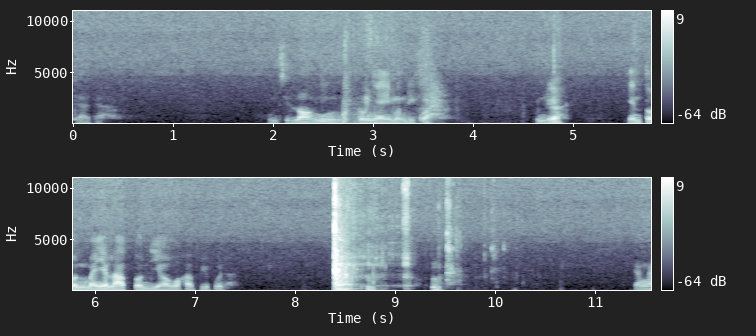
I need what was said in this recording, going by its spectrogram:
เดี๋ยวเดี๋ยว ผมสิลองยิ่งตัวใหญ่มึงดีกว่าคุณเด้อเห็นต้นไม้ยะลาบต้นเดียววะครับพี่คุณยังไง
